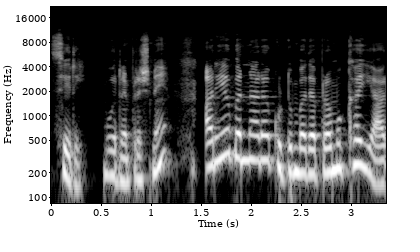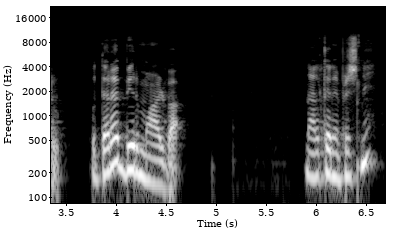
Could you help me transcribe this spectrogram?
ಸಿರಿ. ಮೂರನೇ ಪ್ರಶ್ನೆ. ಅರಿಯಬನ್ನಾರ ಕುಟುಂಬದ ಪ್ರಮುಖ ಯಾರು? ಉತ್ತರ, ಬಿರ್ಮಾಳ್ವ. ನಾಲ್ಕನೇ ಪ್ರಶ್ನೆ.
